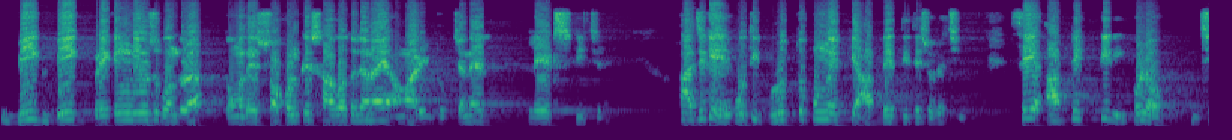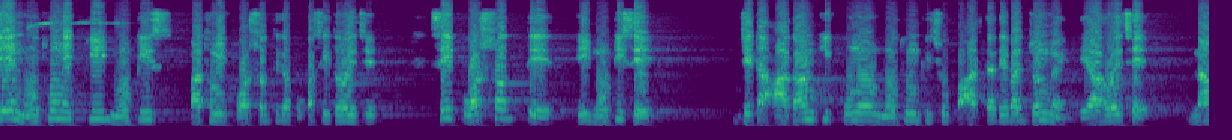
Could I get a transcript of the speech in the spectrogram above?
বিগ বিগ ব্রেকিং নিউজ বন্ধুরা। তোমাদের সকলকে স্বাগত জানাই আমার ইউটিউব চ্যানেল লেটস টিচে আজকে অতি গুরুত্বপূর্ণ একটি আপডেট দিতে চলেছি। সেই আপডেটটি হলো যে নতুন একটি নোটিশ প্রাথমিক পর্ষদ থেকে প্রকাশিত হয়েছে। সেই পর্ষদে এই নোটিশে যেটা আগাম কি কোনো নতুন কিছু বার্তা দেবার জন্য দেওয়া হয়েছে, না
